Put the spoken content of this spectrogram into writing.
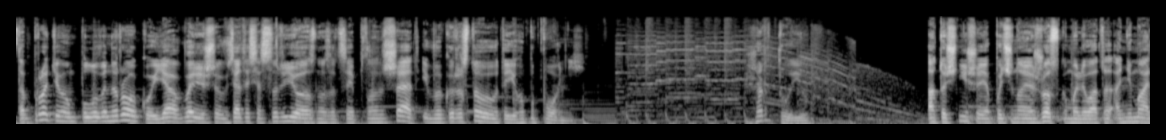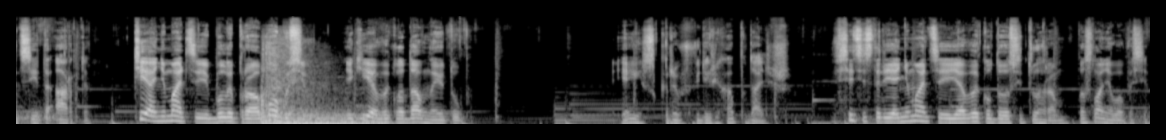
Та протягом половини року я вирішив взятися серйозно за цей планшет і використовувати його по повній. Жартую. А точніше, я починаю жорстко малювати анімації та арти. Ті анімації були про амобусів, які я викладав на YouTube. Я їх скрив від гріха подальше. Всі ці старі анімації я викладу у свій телеграм, послання в описі.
